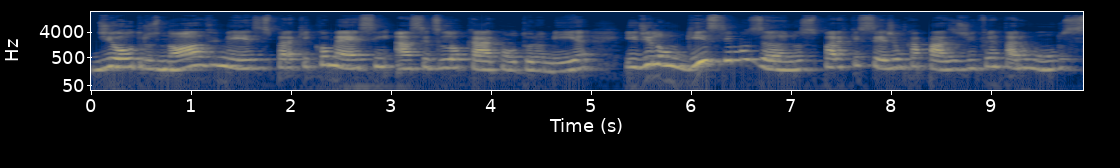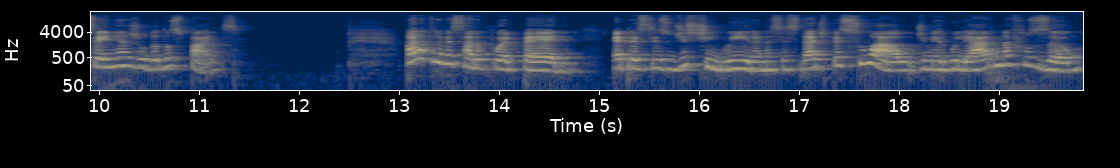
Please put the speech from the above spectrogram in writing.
de outros nove meses para que comecem a se deslocar com autonomia e de longuíssimos anos para que sejam capazes de enfrentar o mundo sem a ajuda dos pais. Para atravessar o puerpério, é preciso distinguir a necessidade pessoal de mergulhar na fusão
